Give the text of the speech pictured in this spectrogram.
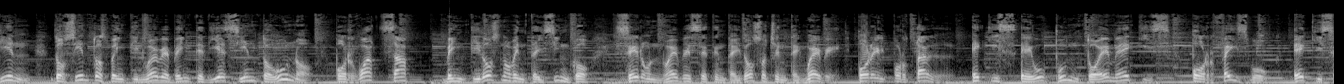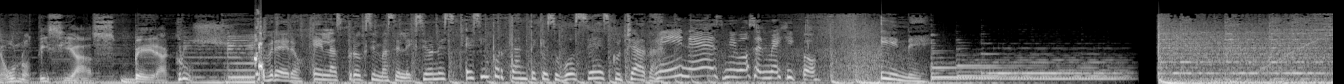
100 229 2010 101 por WhatsApp 2295-097289, por el portal xeu.mx, e por Facebook XEU Noticias Veracruz. Febrero, en las próximas elecciones es importante que su voz sea escuchada. Mi INE es mi voz en México. INE.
